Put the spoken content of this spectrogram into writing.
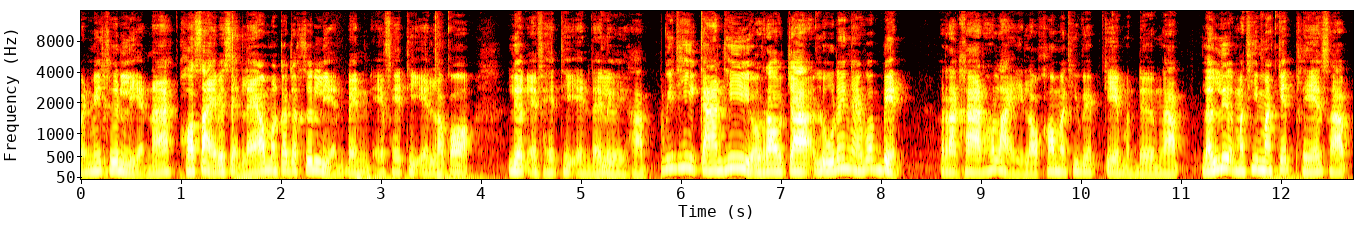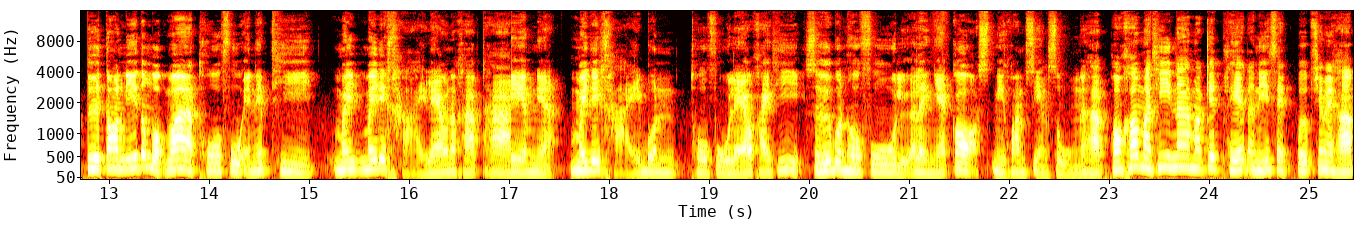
มันไม่ขึ้นเหรียญนะ พอใส่ไปเสร็จแล้วมันก็จะขึ้นเหรียญเป็น FHTN แล้วก็เลือก FHTN ได้เลยครับ วิธีการที่เราจะรู้ได้ไงว่าเบ็ดราคาเท่าไหร่เราเข้ามาที่เว็บเกมเหมือนเดิมครับ แล้วเลือกมาที่ Marketplace ครับ คือตอนนี้ต้องบอกว่า Tofu NFT ไม่ไม่ได้ขายแล้วนะครับทางเกมเนี่ยไม่ได้ขายบนโทฟูแล้วใครที่ซื้อบนโทฟูหรืออะไรเงี้ยก็มีความเสี่ยงสูงนะครับพอเข้ามาที่หน้า Marketplace อันนี้เสร็จปุ๊บใช่ไหมครับ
